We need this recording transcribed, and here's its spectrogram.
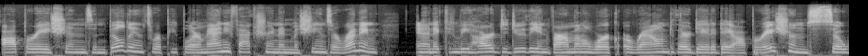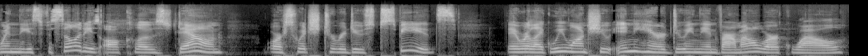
operations and buildings where people are manufacturing and machines are running. And it can be hard to do the environmental work around their day to day operations. So when these facilities all closed down or switched to reduced speeds, they were like, we want you in here doing the environmental work while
